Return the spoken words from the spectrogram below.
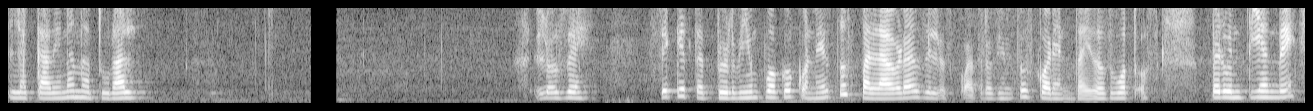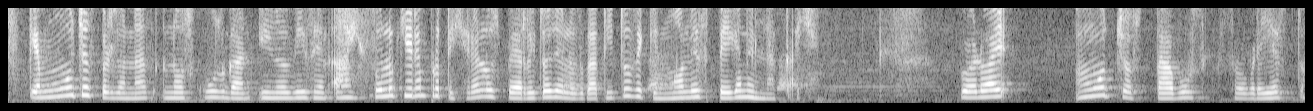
la cadena natural. Lo sé, sé que te aturdí un poco con estas palabras de los 442 votos, pero entiende que muchas personas nos juzgan y nos dicen, ay, solo quieren proteger a los perritos y a los gatitos de que no les peguen en la calle. Pero hay muchos tabús sobre esto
